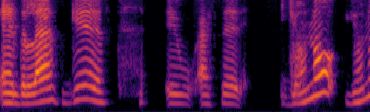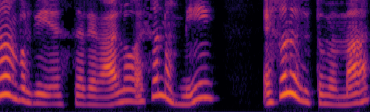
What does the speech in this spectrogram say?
And the last gift, it, I said, yo no, yo no envolví ese regalo, eso no es mío, eso no es de tu mamá,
